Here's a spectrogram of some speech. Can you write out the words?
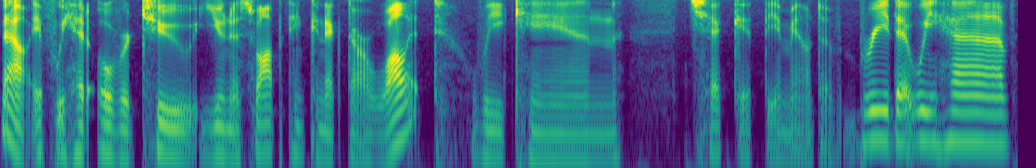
Now, if we head over to Uniswap and connect our wallet, we can check it the amount of Bree that we have,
